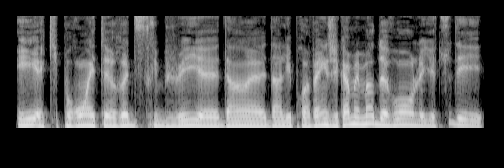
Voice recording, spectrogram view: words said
et qui pourront être redistribués dans, dans les provinces. J'ai quand même hâte de voir, là, y a-tu des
